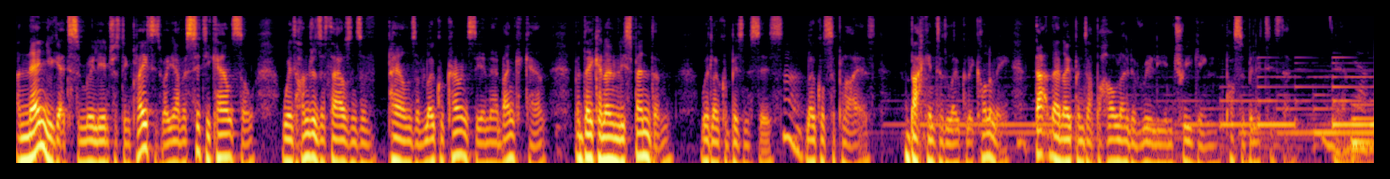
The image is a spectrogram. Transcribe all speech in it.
And then you get to some really interesting places where you have a city council with hundreds of thousands of pounds of local currency in their bank account, but they can only spend them with local businesses, hmm. local suppliers, back into the local economy. That then opens up a whole load of really intriguing possibilities then. Yeah.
